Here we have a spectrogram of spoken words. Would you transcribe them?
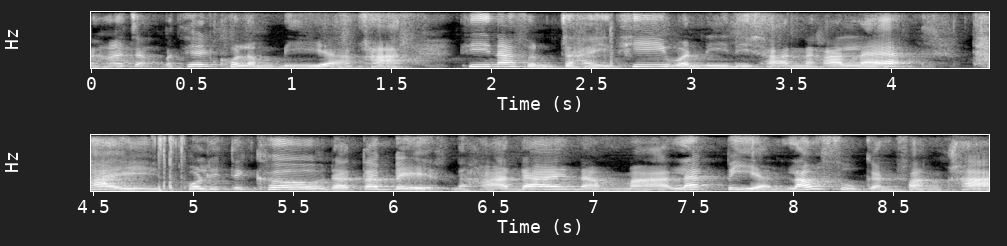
นะคะจากประเทศโคลัมเบียค่ะ ที่น่าสนใจที่วันนี้ดิฉันนะคะ และไทย political database นะคะ ได้นำมาแลกเปลี่ยนเล่าสู่กันฟังค่ะ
